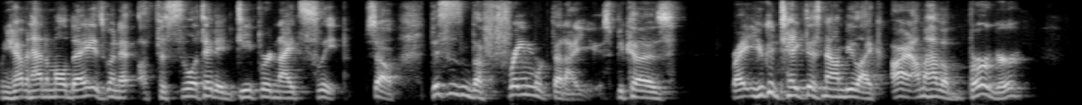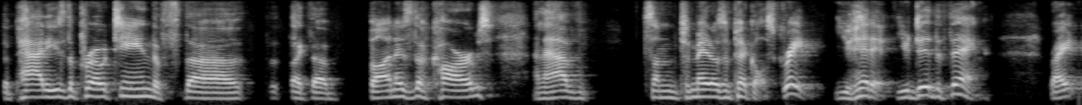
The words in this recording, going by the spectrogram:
when you haven't had them all day, is going to uh, facilitate a deeper night's sleep. So this isn't the framework that I use because, right, you can take this now and be like, all right, I'm gonna have a burger the patties, the protein, the the like the bun is the carbs, and I have some tomatoes and pickles. Great. You hit it. You did the thing, right?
